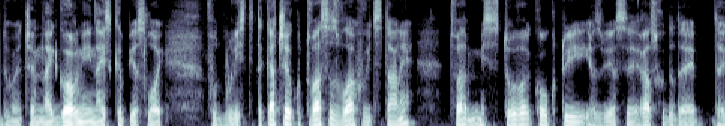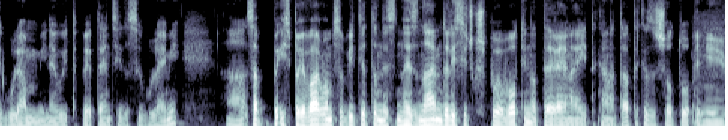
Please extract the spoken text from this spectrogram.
да го наречем, най-горния и най-скъпия слой футболисти. Така че ако това с Влахович стане, това ми се струва, колкото и разбира се, разхода да е, да е голям и неговите претенции да са големи. А, са, изпреварвам събитията, не, не знаем дали всичко ще проработи на терена и така нататък, защото Е, ние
